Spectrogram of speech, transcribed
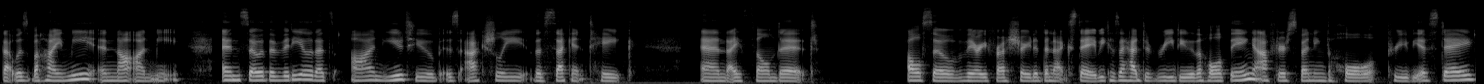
that was behind me and not on me. And so the video that's on YouTube is actually the second take. And I filmed it also very frustrated the next day because I had to redo the whole thing after spending the whole previous day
